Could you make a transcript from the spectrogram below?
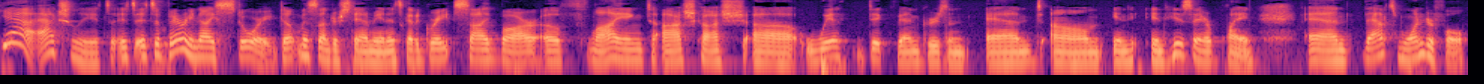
yeah, actually, it's it's it's a very nice story. Don't misunderstand me, and it's got a great sidebar of flying to Oshkosh uh, with Dick VanGrunsven and um, in in his airplane, and that's wonderful.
